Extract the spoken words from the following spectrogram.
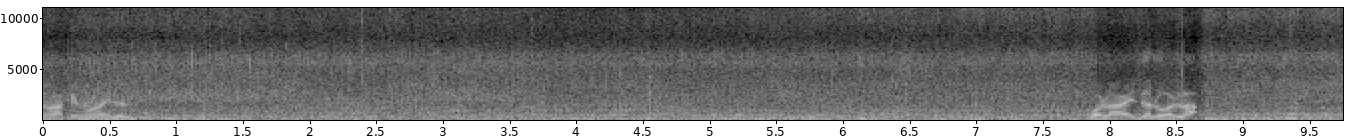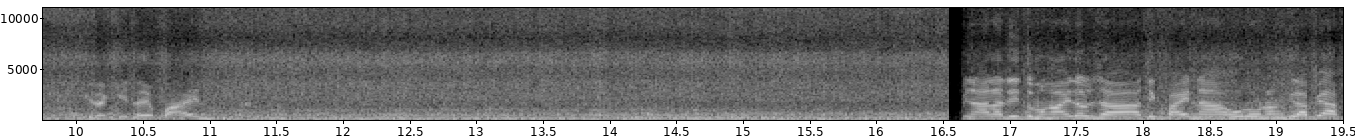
yung akin mga idol. Wala idol, wala. Kitang kita yung pain. Pinala dito mga idol sa ating pain na ulo ng tilapia.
